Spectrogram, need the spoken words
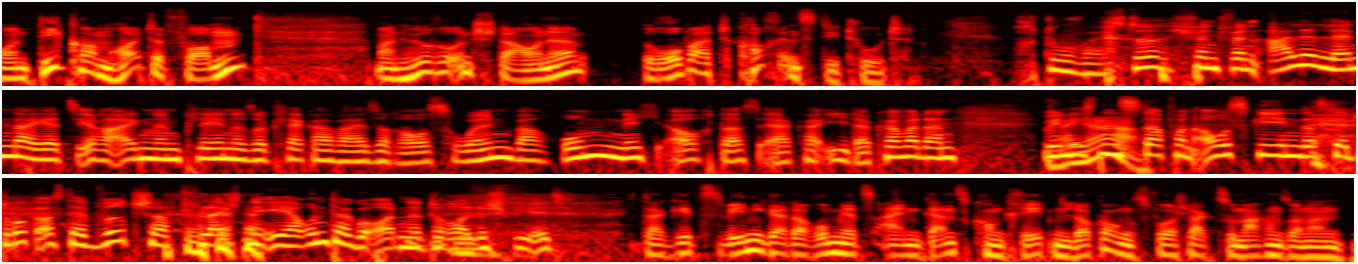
Und die kommen heute vom, man höre und staune, Robert Koch Institut. Ach du, weißt du, ich finde, wenn alle Länder jetzt ihre eigenen Pläne so kleckerweise rausholen, warum nicht auch das RKI? Da können wir dann wenigstens naja. davon ausgehen, dass der Druck aus der Wirtschaft vielleicht eine eher untergeordnete Rolle spielt. Da geht es weniger darum, jetzt einen ganz konkreten Lockerungsvorschlag zu machen, sondern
